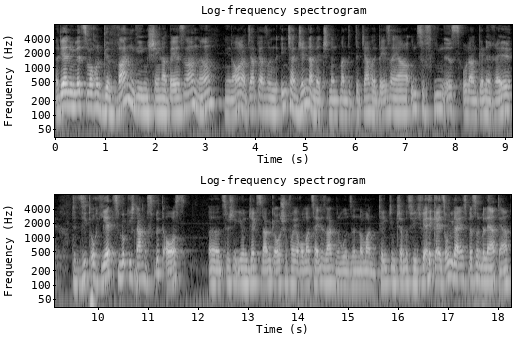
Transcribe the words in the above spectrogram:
Weil der nun letzte Woche gewann gegen Shayna Baszler, ne? Genau, das gab ja so ein Intergender-Match, nennt man das, das ja, weil Baszler ja unzufrieden ist oder generell. Das sieht auch jetzt wirklich nach einem Split aus äh, zwischen ihr und Jax. Da habe ich auch schon vorher auch mal Zeit gesagt, dann wurden sie nochmal ein Take-Team-Champions. Ich werde jetzt auch wieder eines Besseren belehrt, ja.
